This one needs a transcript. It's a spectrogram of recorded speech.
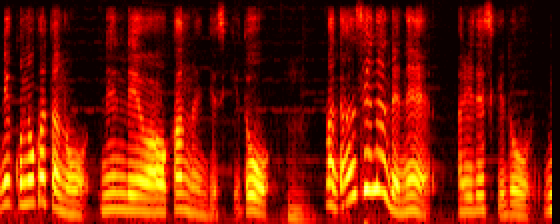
ねこの方の年齢は分かんないんですけど、うん、まあ男性なんでねあれですけど、うん、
